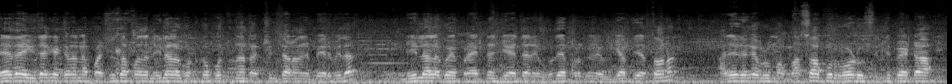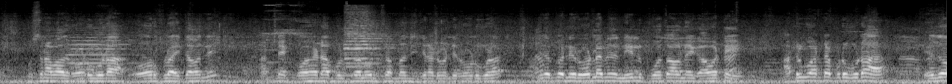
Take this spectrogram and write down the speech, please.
లేదా ఈ విధంగా ఎక్కడైనా పశు సంపద నీళ్ళలో కొట్టుకోపోతుందని రక్షించాలనే పేరు మీద నీళ్ళలో పోయే ప్రయత్నం చేయొద్దని హృదయపూర్వకంగా విజ్ఞప్తి చేస్తా అదేవిధంగా ఇప్పుడు మా బస్సాపూర్ రోడ్డు సిద్దిపేట హుస్నాబాద్ రోడ్డు కూడా ఓవర్ఫ్లో అవుతా ఉంది. అట్లే కోహెడ బుల్కనూరుకు సంబంధించినటువంటి రోడ్డు కూడా. ఇది కొన్ని రోడ్ల మీద నీళ్ళు పోతా ఉన్నాయి కాబట్టి అటువంటిప్పుడు కూడా ఏదో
